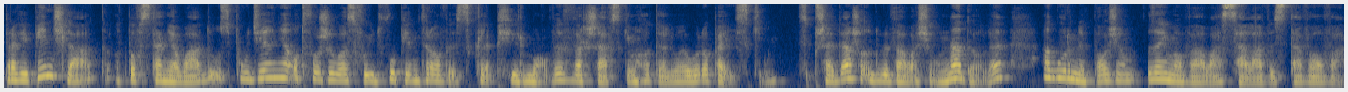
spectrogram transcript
Prawie pięć lat od powstania ładu spółdzielnia otworzyła swój dwupiętrowy sklep firmowy w warszawskim hotelu europejskim. Sprzedaż odbywała się na dole, a górny poziom zajmowała sala wystawowa.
